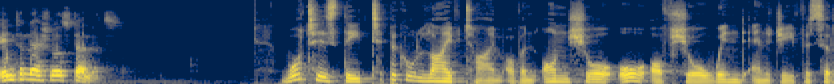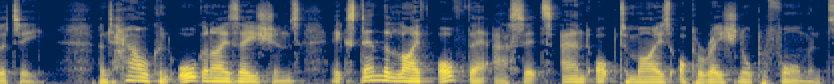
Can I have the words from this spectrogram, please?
international standards. What is the typical lifetime of an onshore or offshore wind energy facility? And how can organizations extend the life of their assets and optimize operational performance?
